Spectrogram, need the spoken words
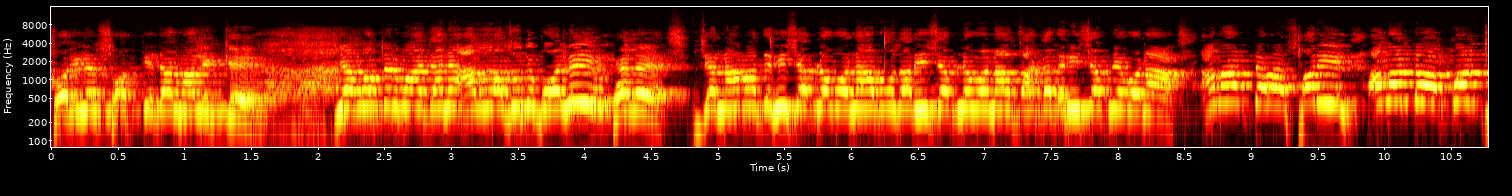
শরীরের শক্তিদার মালিককে কিয়ামতের ময়দানে আল্লাহ যদি বলেই ফেলে যে নামাজের হিসাব নেব না, রোজার হিসাব নেব না, জাকাতের হিসাব নেব না, আমার দেওয়া শরীর, আমার দেওয়া কণ্ঠ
